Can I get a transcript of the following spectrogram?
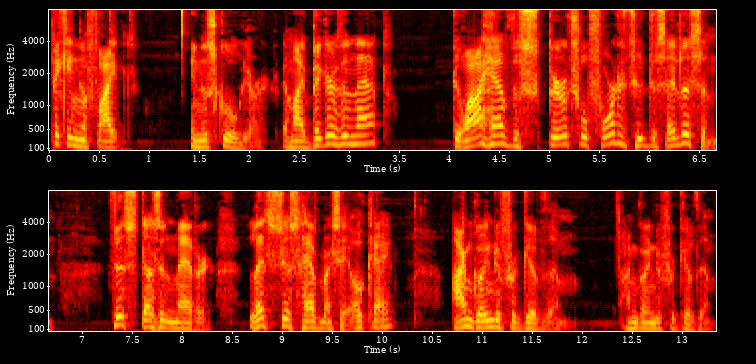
picking a fight in the schoolyard? Am I bigger than that? Do I have the spiritual fortitude to say, listen, this doesn't matter. Let's just have mercy. Okay, I'm going to forgive them. I'm going to forgive them.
